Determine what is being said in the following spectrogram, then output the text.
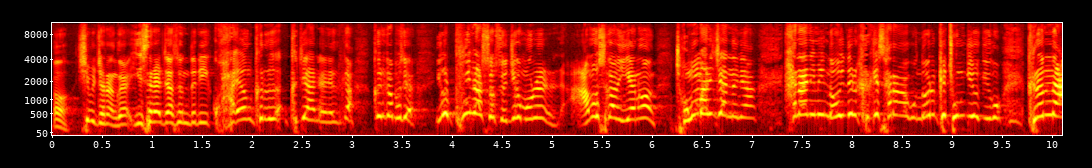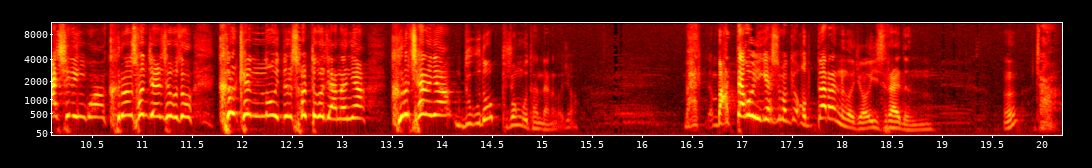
어, 11절 한 거야. 이스라엘 자손들이 과연 그, 그지 않느냐. 그러니까 그러니까 보세요. 이걸 부인할 수 없어요. 지금 오늘 아모스가 얘기하는 건 정말이지 않느냐. 하나님이 너희들을 그렇게 사랑하고 너를 그렇게 존귀 여기고 그런 나시린과 그런 선자를 세워서 그렇게 너희들을 설득하지 않느냐. 그렇지 않느냐. 누구도 부정 못 한다는 거죠. 맞, 맞다고 얘기할 수밖에 없다라는 거죠. 이스라엘은. 어? 자,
